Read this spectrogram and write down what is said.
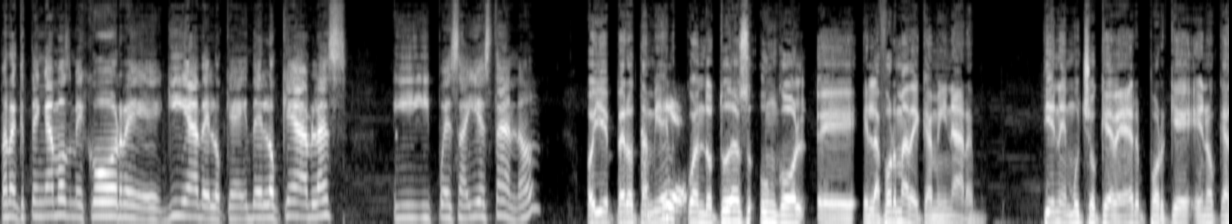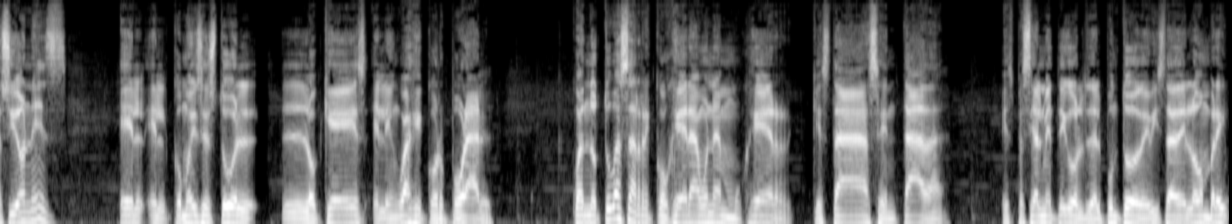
para que tengamos mejor eh, guía de lo que, de lo que hablas. Y, y pues ahí está, ¿no? Oye, pero también cuando tú das un gol, eh, en la forma de caminar tiene mucho que ver porque en ocasiones, el, el como dices tú, el, lo que es el lenguaje corporal, cuando tú vas a recoger a una mujer que está sentada, especialmente digo desde el punto de vista del hombre,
